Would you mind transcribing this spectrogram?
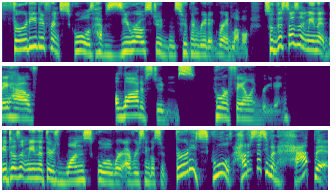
30 different schools have zero students who can read at grade level. So this doesn't mean that they have a lot of students who are failing reading. It doesn't mean that there's one school where every single student, 30 schools, how does this even happen?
